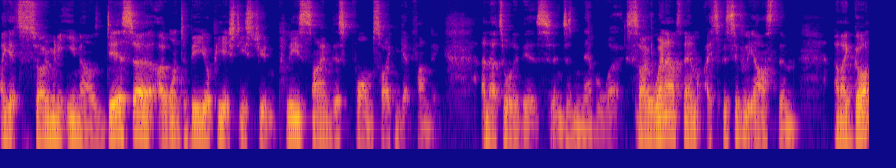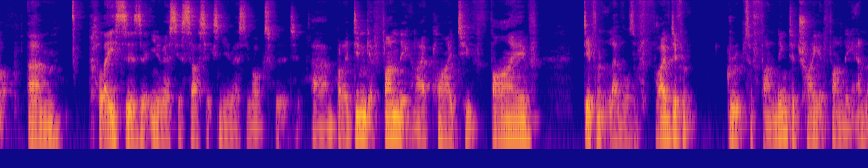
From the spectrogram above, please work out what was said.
I get so many emails. Dear sir i want to be your phd student. Please sign this form so i can get funding. And that's all it is. And it just never works. So i went out to them. I specifically asked them and i got um, places at university of sussex and university of oxford um, but i didn't get funding and i applied to five different levels of five different groups of funding to try and get funding. And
